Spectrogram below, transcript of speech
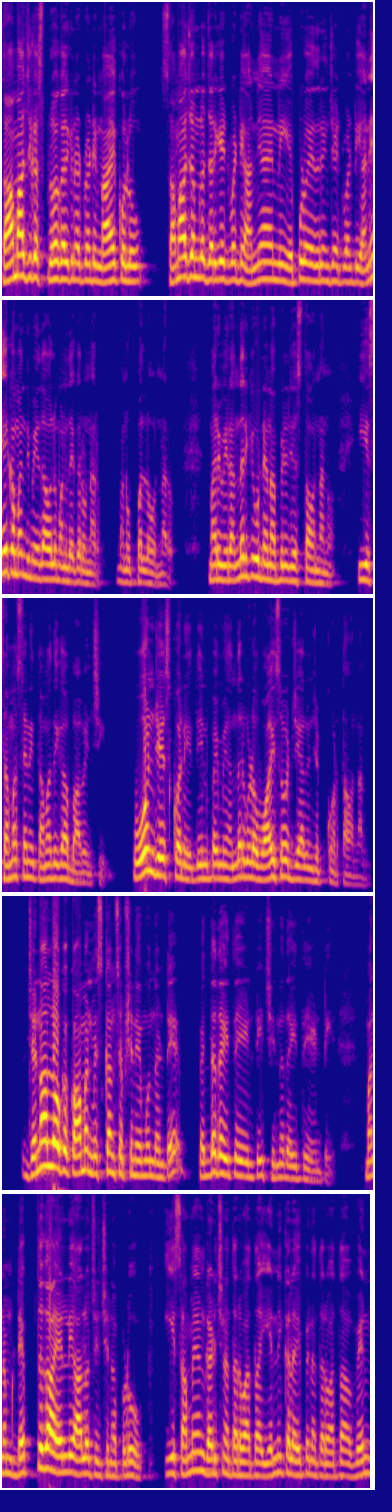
సామాజిక స్పృహ కలిగినటువంటి నాయకులు సమాజంలో జరిగేటువంటి అన్యాయాన్ని ఎప్పుడూ ఎదిరించేటువంటి అనేక మంది మేధావులు మన దగ్గర ఉన్నారు మన ఉప్పల్లో ఉన్నారు. మరి వీరందరికీ కూడా నేను అప్పీల్ చేస్తూ ఉన్నాను ఈ సమస్యని తమదిగా భావించి ఓన్ చేసుకొని దీనిపై మీ అందరూ కూడా వాయిస్ అవుట్ చేయాలని చెప్పి కోరుతా ఉన్నాను. జనాల్లో ఒక కామన్ మిస్కన్సెప్షన్ ఏముందంటే పెద్దదైతే ఏంటి చిన్నదైతే ఏంటి? మనం డెప్త్గా వెళ్ళి ఆలోచించినప్పుడు ఈ సమయం గడిచిన తర్వాత ఎన్నికలు అయిపోయిన తర్వాత when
